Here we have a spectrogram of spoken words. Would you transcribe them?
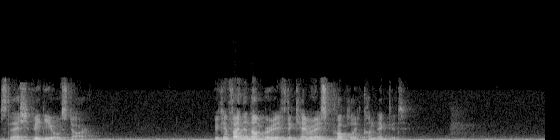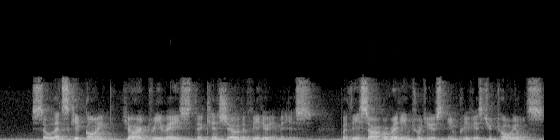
slash video star. You can find the number if the camera is properly connected. So let's keep going. Here are three ways that can show the video images, but these are already introduced in previous tutorials.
